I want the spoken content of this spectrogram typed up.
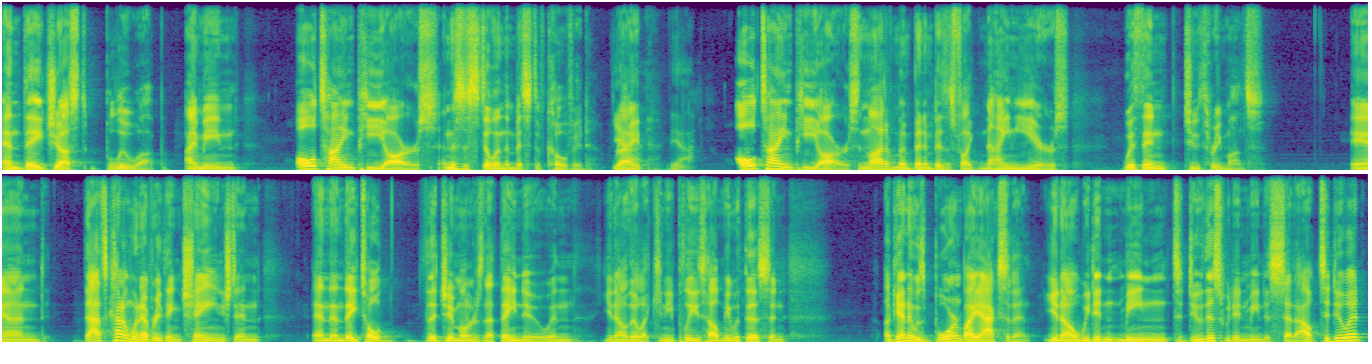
and they just blew up. I mean, all time PRs, and this is still in the midst of COVID, Yeah. right? All time PRs, and a lot of them have been in business for like nine years within two, three months. And that's kind of when everything changed. And and then they told the gym owners that they knew, and you know, they're like, Can you please help me with this? And again, it was born by accident. You know, we didn't mean to do this, we didn't mean to set out to do it.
